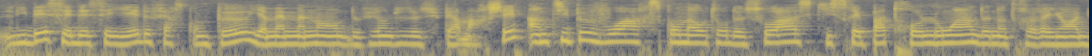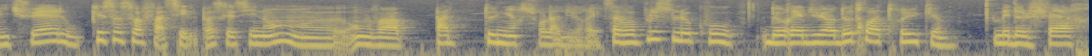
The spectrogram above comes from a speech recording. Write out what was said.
L'idée, c'est d'essayer, de faire ce qu'on peut. Il y a même maintenant de plus en plus de supermarchés. Un petit peu voir ce qu'on a autour de soi, ce qui serait pas trop loin de notre rayon habituel, ou que ça soit facile, parce que sinon, euh, on va pas tenir sur la durée. Ça vaut plus le coup de réduire deux trois trucs mais de le faire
